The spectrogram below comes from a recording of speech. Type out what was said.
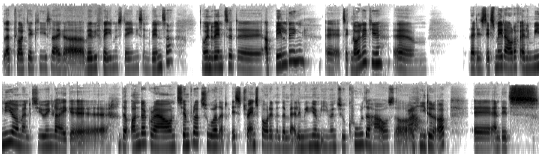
that project, he's like a very famous Danish inventor who invented uh, a building uh, technology um, that is it's made out of aluminium and it's using like uh, the underground temperature that is transported in the aluminium even to cool the house or Wow. heat it up. Uh, and it's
